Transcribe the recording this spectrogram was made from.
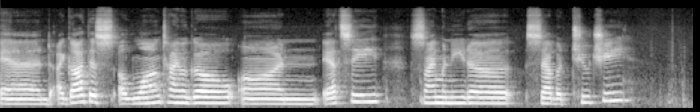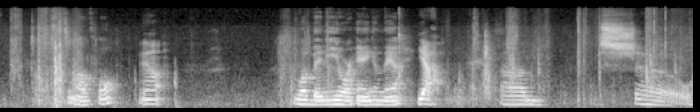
and I got this a long time ago on Etsy. Simonetta Sabatucci. It's a mouthful. Yeah. Love that Eeyore hanging there. Yeah. Um, so,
